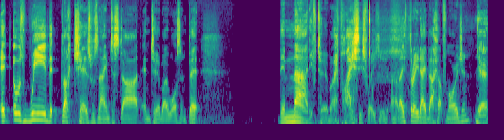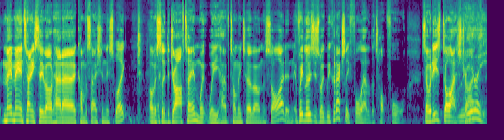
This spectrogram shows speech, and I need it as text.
it, it was weird that like Ches was named to start and Turbo wasn't, but. They're mad if Turbo plays this week. Aren't they? Three day backup from Origin. Yeah, me, me and Tony Seabold had a conversation this week. Obviously, the draft team, we, we have Tommy Turbo on the side, and if we lose this week, we could actually fall out of the top four. So it is dire straits. Really?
